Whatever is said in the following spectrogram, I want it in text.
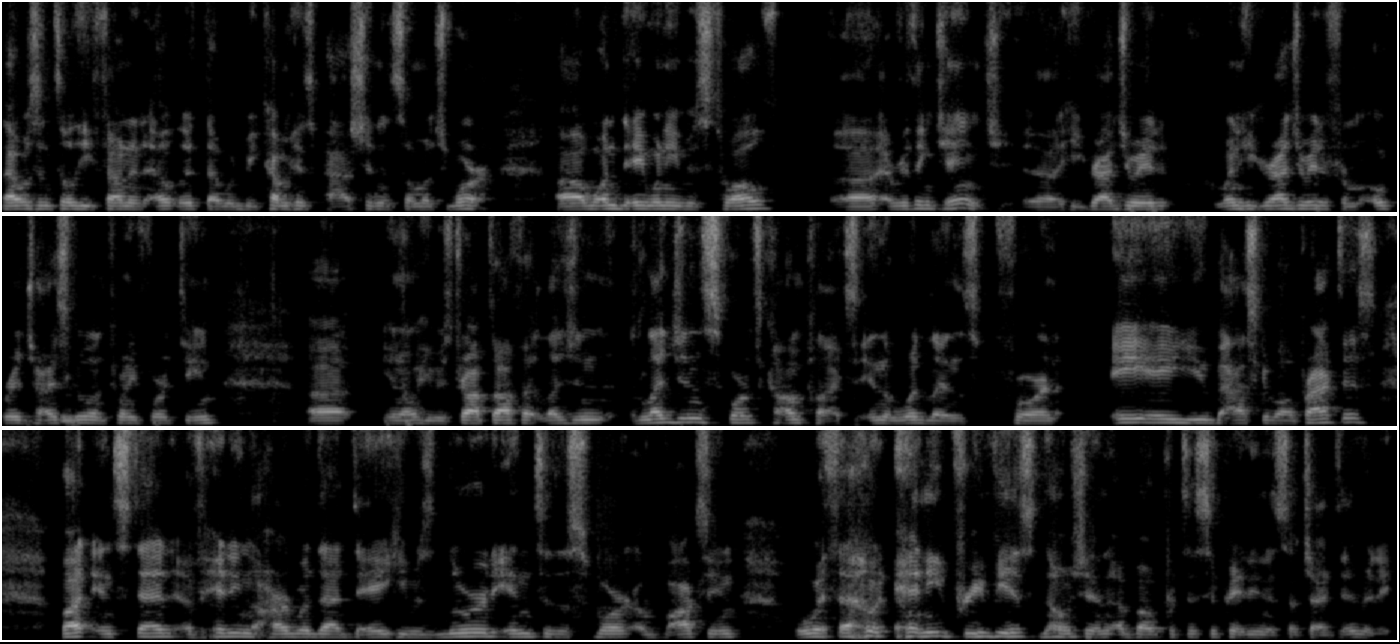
that was until he found an outlet that would become his passion and so much more. Uh, one day when he was 12, uh, everything changed. Uh, he graduated when he graduated from Oak Ridge High School in 2014. You know, he was dropped off at Legend Legend Sports Complex in the Woodlands for an AAU basketball practice, but instead of hitting the hardwood that day, he was lured into the sport of boxing without any previous notion about participating in such activity.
